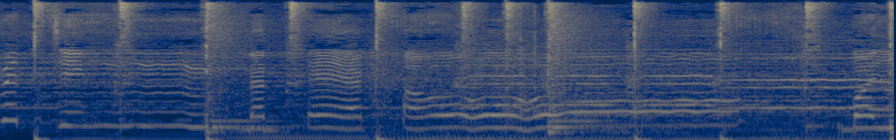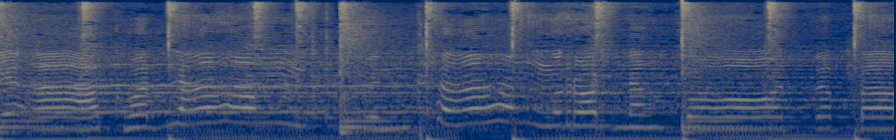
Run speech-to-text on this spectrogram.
วิตจริง นั่นแท้เขาบ่อยากขดล้ำขึ้นทั้งรถนั่งกอดกระเป๋า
